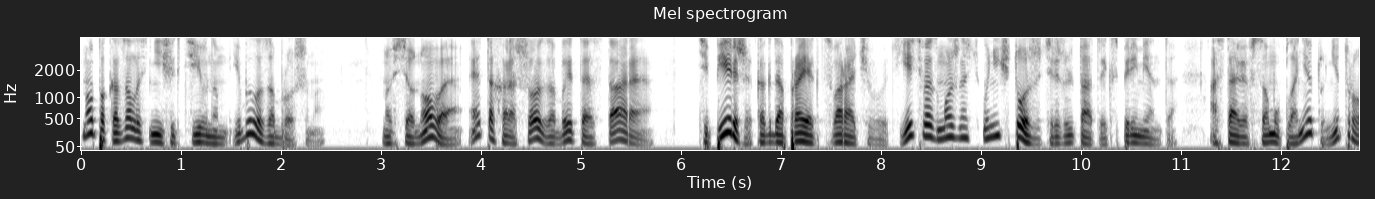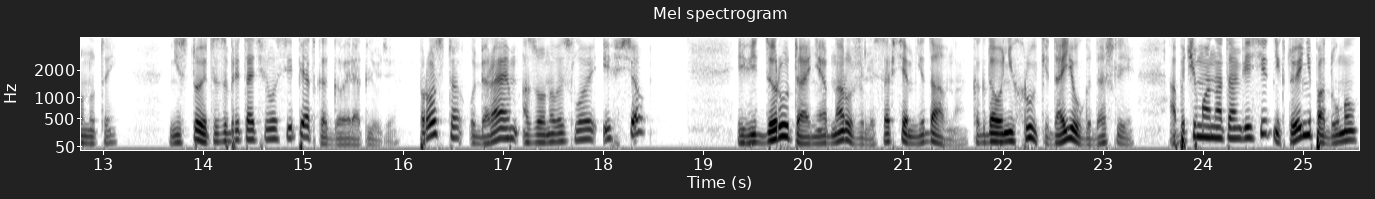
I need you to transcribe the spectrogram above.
но показалась неэффективным и было заброшено. Но все новое — это хорошо забытое старое. Теперь же, когда проект сворачивают, есть возможность уничтожить результаты эксперимента, оставив саму планету нетронутой. Не стоит изобретать велосипед, как говорят люди. Просто убираем озоновый слой и все. И ведь дыру-то они обнаружили совсем недавно, когда у них руки до юга дошли. А почему она там висит, никто и не подумал.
